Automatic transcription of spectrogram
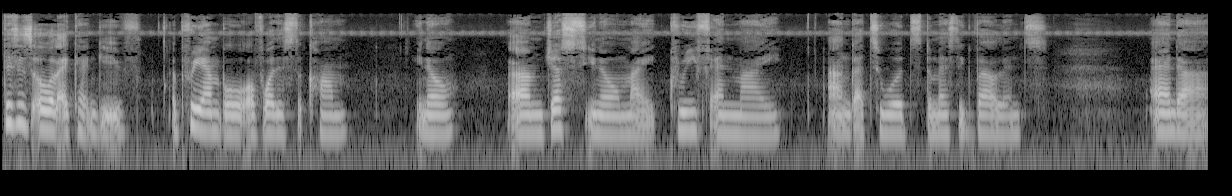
this is all I can give. A preamble of what is to come. You know, um, just you know my grief and my anger towards domestic violence and uh,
